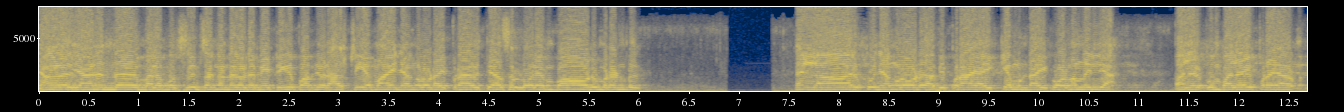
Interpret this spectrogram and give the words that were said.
ഞങ്ങൾ ഞാനിന്ന് മല മുസ്ലിം സംഘടനകളുടെ മീറ്റിംഗിൽ പറഞ്ഞു രാഷ്ട്രീയമായി ഞങ്ങളോട് അഭിപ്രായ വ്യത്യാസമുള്ളവരെമ്പാടും ഇവിടെ ഉണ്ട്. എല്ലാവർക്കും ഞങ്ങളോട് അഭിപ്രായ ഐക്യം ഉണ്ടായിക്കൊള്ളണമെന്നില്ല. പലർക്കും പല അഭിപ്രായമാണ്.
